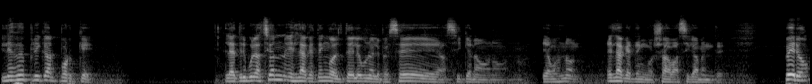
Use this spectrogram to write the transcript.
Les voy a explicar por qué. La tripulación es la que tengo el TL1 LPC, así que no, no, digamos, no, es la que tengo ya básicamente. Pero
